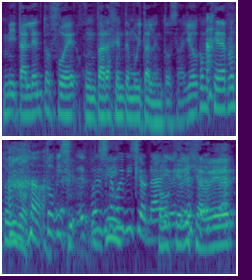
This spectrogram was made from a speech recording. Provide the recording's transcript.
mi talento fue juntar a gente muy talentosa. Yo como que de pronto digo... Sí, sí, ser muy visionario. Como que dije, a ver,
